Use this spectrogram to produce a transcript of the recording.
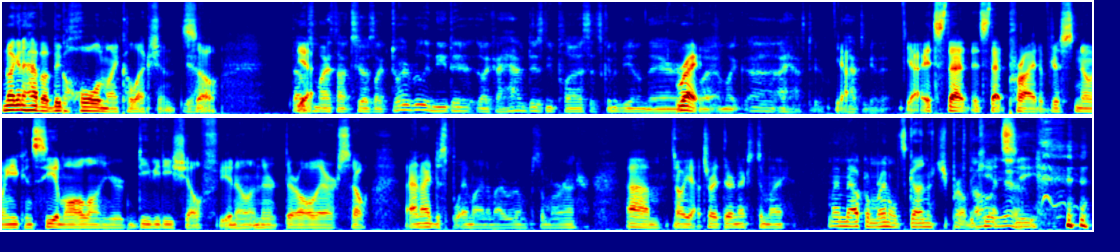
I'm not gonna have a big hole in my collection. Yeah. So, that yeah. was my thought too. I was like, do I really need it? Like, I have Disney Plus. It's going to be on there. Right. But I'm like, uh, I have to. Yeah. I have to get it. yeah, it's that it's that pride of just knowing you can see them all on your DVD shelf, you know, and they're they're all there. So, and I display mine in my room somewhere around here. Um, oh yeah, it's right there next to my my Malcolm Reynolds gun, which you probably Oh, can't yeah. see.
